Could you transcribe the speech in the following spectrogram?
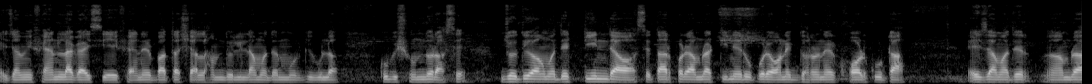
এই যে আমি ফ্যান লাগাইছি, এই ফ্যানের বাতাসে আলহামদুলিল্লাহ আমাদের মুরগিগুলো খুবই সুন্দর আছে। যদিও আমাদের টিন দেওয়া আছে, তারপরে আমরা টিনের উপরে অনেক ধরনের খড়কুটা, এই যে আমাদের আমরা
